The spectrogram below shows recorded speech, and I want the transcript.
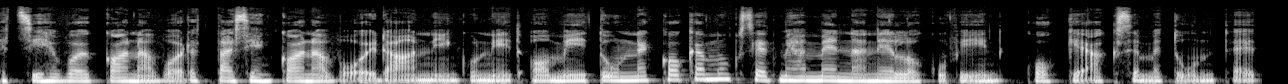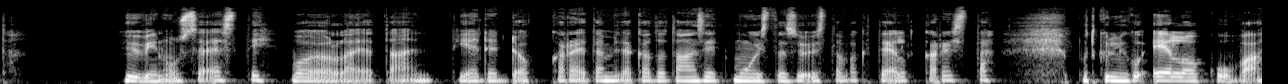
että siihen voi kanavoida tai siihen kanavoidaan niin kuin niitä omia tunnekokemuksia. Että mehän mennään elokuviin kokeaksemme tunteita hyvin useasti. Voi olla jotain tiededokkareita, mitä katsotaan sitten muista syistä, vaikka telkkarista. Mutta kyllä niin kuin elokuva,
